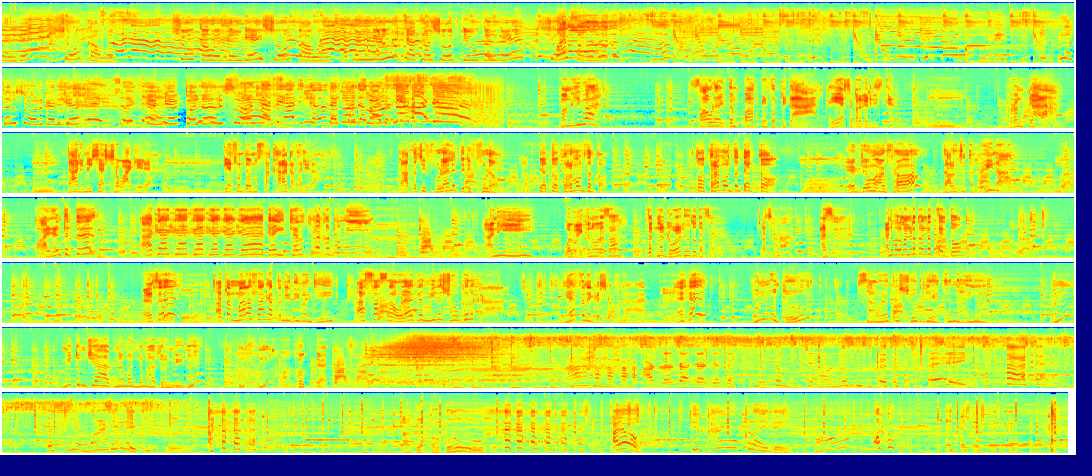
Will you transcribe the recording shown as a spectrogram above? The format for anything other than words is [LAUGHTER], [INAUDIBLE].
गंगे शोकावर शोकावर गंगे शोकावर आपण मिळून त्याचा शोध घेऊ गंगे शोकावर पदर सोड गंगे. गंगे पदर सोड पदर सोड ना, गंगे. मंगली वा. सावळा एकदम पाप्याचा पितार. हे अशा प्रकारे दिसतात रंग काळा. दाढ मिशाशा वाढलेल्या. केसांचा नुसता खराटा झालेला. दात अशी फुडाले त्याची फुड. त्यात तो त्रवलतो तो तो त्रवलतो त्यात तो. एकदम असा दारूचा तर लई ना पायांत तर आगा गा गा गा गा गा काही विचारच नका तुम्ही. आणि वर बायकांवर असा चकना डोळा ठेवतो तसा असा? ना असा. आणि वर लांगडा तांगडत चालतो. असं? आता मला सांगा तुम्ही दिवाणजी असा सावळ्या गंगीला शोभल का म्याच नाही का शोभणार? म्हणून म्हणतो सावळ्याचा शोध घ्यायचं नाही हं? मी तुमच्या आदनं मधनं भादरून देईन हं? हं? हं? फुकटात स्वर्ग म्हणजे आनंद ऐ, [LAUGHS] कसले माडेल आहे तिथं [LAUGHS] अग बबो [LAUGHS] अयो हे काय उकळायले हा? अयो. [LAUGHS]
